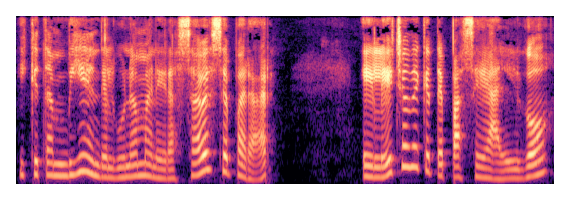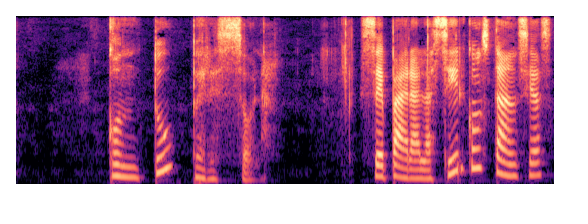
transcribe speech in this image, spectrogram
y que también de alguna manera sabe separar el hecho de que te pase algo con tu persona. Separa las circunstancias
